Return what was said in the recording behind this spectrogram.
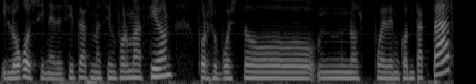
Y luego, si necesitas más información, por supuesto, nos pueden contactar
